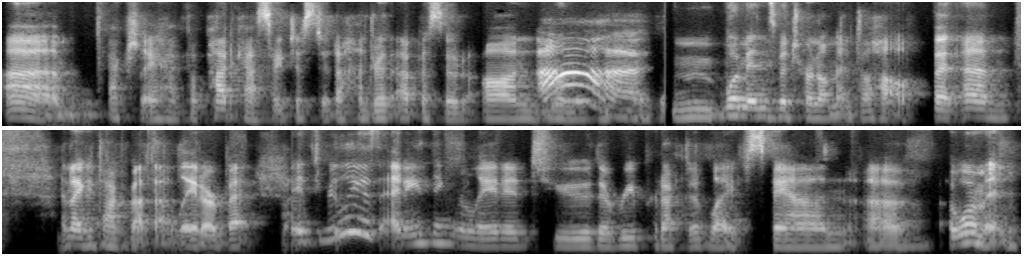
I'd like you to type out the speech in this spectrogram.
um, actually, I have a podcast. I just did a hundredth episode on ah. women's, women's, maternal mental health, but um, and I can talk about that later. But it really is anything related to the reproductive lifespan of a woman,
